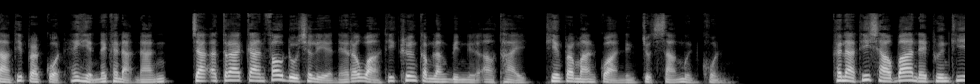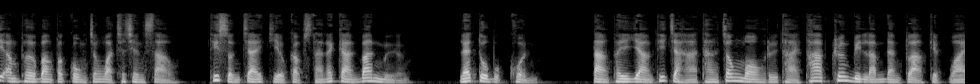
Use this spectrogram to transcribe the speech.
ตามที่ปรากฏให้เห็นในขณะนั้น จากอัตราการเฝ้าดูเฉลี่ยในระหว่างที่เครื่องกำลังบินเหนืออ่าวไทย เพียงประมาณกว่า 1.3 หมื่นคน ขณะที่ชาวบ้านในพื้นที่อำเภอบางปะกงจังหวัดเชิงเทราที่สนใจเกี่ยวกับสถานการณ์บ้านเมือง และตัวบุคคล ต่างพยายามที่จะหาทางจ้องมองหรือถ่ายภาพเครื่องบินลำดังกล่าวเก็บไว้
